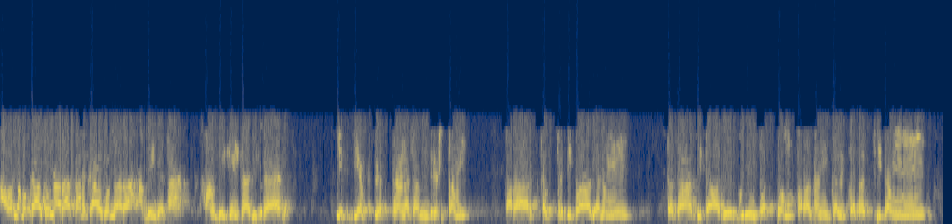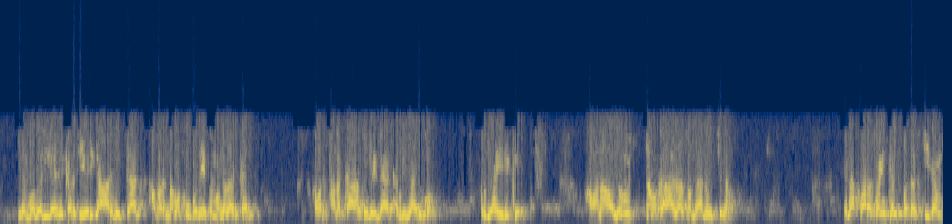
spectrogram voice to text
அவர் நமக்காக சொன்னாரா தனக்காக சொன்னாரா அப்படின்னு கேட்டா சுவாமி தேசியம் சாதிக்கிறார். எப்யப்பிரஸ்தரண சந்திருஷ்டம் பரார்த்த பிரதிபாதனம் ததா பிதா குரூபத்துவம் பரசங்கல்பதஸ்திதம். இதை முதல்ல இருந்து கடைசி வரைக்கும் ஆரம்பித்தால் அவர் நமக்கு உபதேசம் பண்ணதான் இருக்காது. அவர் தனக்காக சொல்லிட்டார் அப்படின்னு இருக்கும். அப்படிதான் இருக்கு. ஆனாலும் நமக்கு அதான் சொன்னார்னு வச்சுக்கணும். ஏன்னா பரசங்கல்பத ஸ்திரம்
